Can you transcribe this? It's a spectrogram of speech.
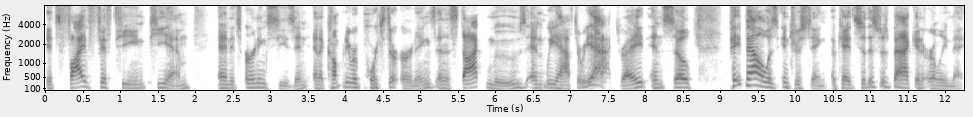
It's 5 15 p.m and it's earnings season and a company reports their earnings and the stock moves and we have to react, right? And so PayPal was interesting. Okay. So this was back in early May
